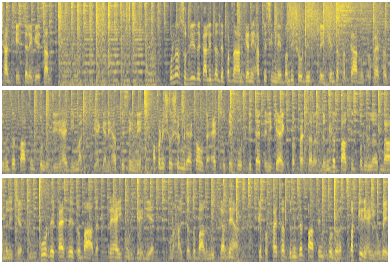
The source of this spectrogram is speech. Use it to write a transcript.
ਛੱਡ ਕੇ ਚਲੇ ਗਏ ਸਨ। ਪੁਨਰ ਸੁਰਜੀਤ ਅਕਾਲੀ ਦਲ ਦੇ ਪ੍ਰਧਾਨ ਗਿਆਨੀ ਹਰਪ੍ਰੀਤ ਸਿੰਘ ਨੇ ਬੰਦੀ ਛੋੜ ਦਿਵਸ ਦੇ ਕੇਂਦਰ ਸਰਕਾਰ ਨੂੰ ਪ੍ਰੋਫੈਸਰ ਦਵਿੰਦਰਪਾਲ ਸਿੰਘ ਭੁੱਲਰ ਦੀ ਰਿਹਾਈ ਦੀ ਮੰਗ ਕੀਤੀ ਹੈ। ਗਿਆਨੀ ਹਰਪ੍ਰੀਤ ਸਿੰਘ ਨੇ ਆਪਣੇ ਸੋਸ਼ਲ ਮੀਡੀਆ ਅਕਾਊਂਟ ਐਕਸ ਉੱਤੇ ਪੋਸਟ ਕੀਤਾ ਹੈ ਤੇ ਲਿਖਿਆ ਹੈ ਕਿ ਪ੍ਰੋਫੈਸਰ ਦਵਿੰਦਰਪਾਲ ਸਿੰਘ ਭੁੱਲਰ ਮਾਮਲੇ 'ਚ ਕੋਰਟ ਦੇ ਫੈਸਲੇ ਤੋਂ ਬਾਅਦ ਰਿਹਾਈ ਹੋਣੀ ਚਾਹੀਦੀ ਹੈ। ਹੁਣ ਹਲਚਲ ਤੋਂ ਬਾਅਦ ਉਮੀਦ ਕਰਦੇ ਹਾਂ ਕਿ ਪ੍ਰੋਫੈਸਰ ਦਵਿੰਦਰਪਾਲ ਸਿੰਘ ਭੁੱਲਰ ਪੱਕੀ ਰਿਹਾਈ ਹੋਵੇ।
